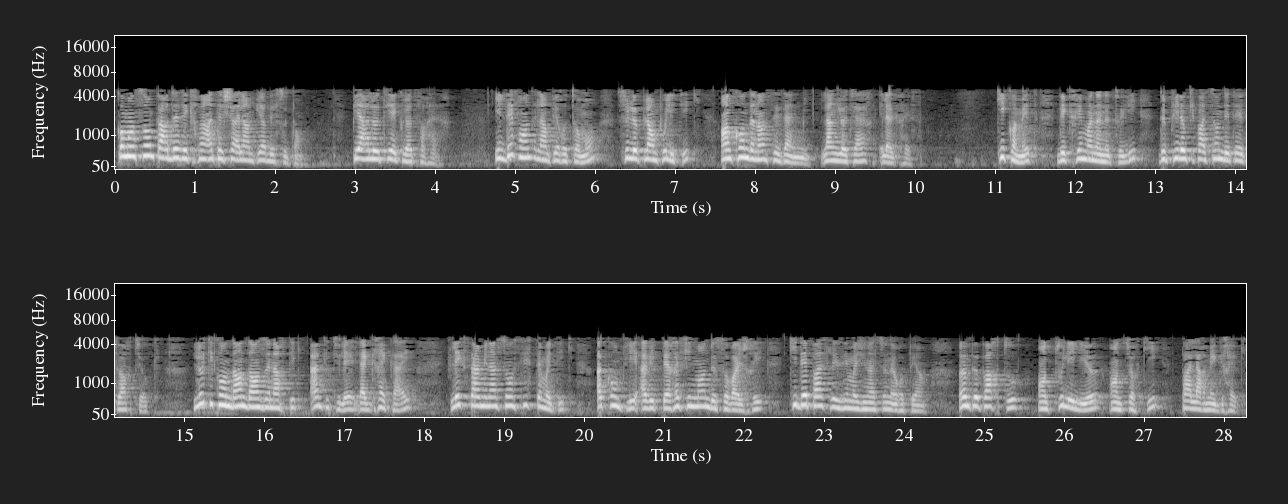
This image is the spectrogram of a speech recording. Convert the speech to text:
Commençons par deux écrivains attachés à l'Empire des Sultans, Pierre Loti et Claude Farrer. Ils défendent l'Empire ottoman sur le plan politique en condamnant ses ennemis, l'Angleterre et la Grèce, qui commettent des crimes en Anatolie depuis l'occupation des territoires turcs. Loti condamne dans un article intitulé La Grécaille l'extermination systématique accomplie avec des raffinements de sauvagerie qui dépassent les imaginations européennes, un peu partout, en tous les lieux, en Turquie, par l'armée grecque,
